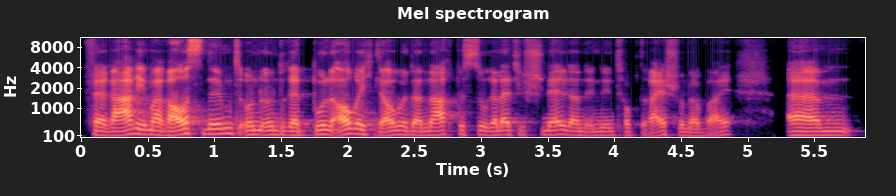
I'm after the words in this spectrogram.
Ferrari mal rausnimmt und, und Red Bull auch, ich glaube, danach bist du relativ schnell dann in den Top 3 schon dabei. Ähm,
